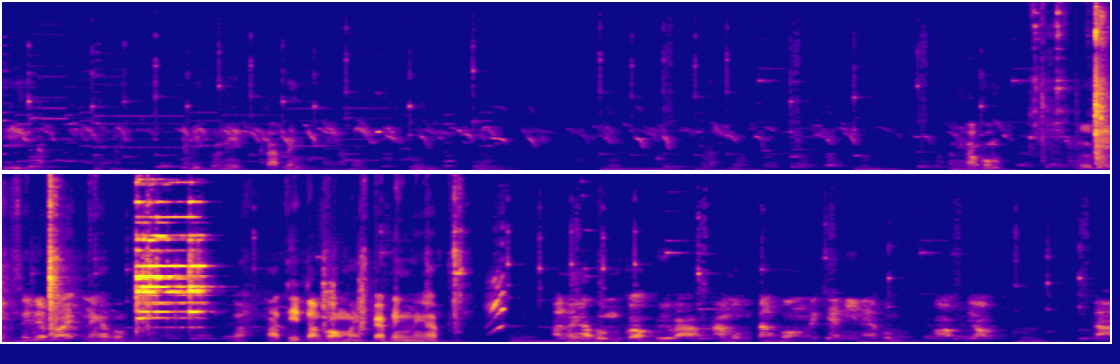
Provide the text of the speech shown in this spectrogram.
ที่ที่ดีกว่านี้แป๊บหนึ่งนะครับผม อันนี้ครับผมมือเบรกเสร็จเรียบร้อยนะครับผมเดี๋ยวหาที่ตั้งกล้องใหม่แป๊บหนึ่งนะครับ อันนี้ครับผมก็คือว่าอามุมตั้งกล้องได้แค่นี้นะครับผม ก็เดี๋ยวจะ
